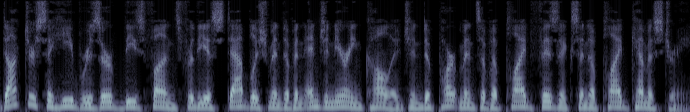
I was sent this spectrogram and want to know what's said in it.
Dr. Sahib reserved these funds for the establishment of an engineering college and departments of applied physics and applied chemistry.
